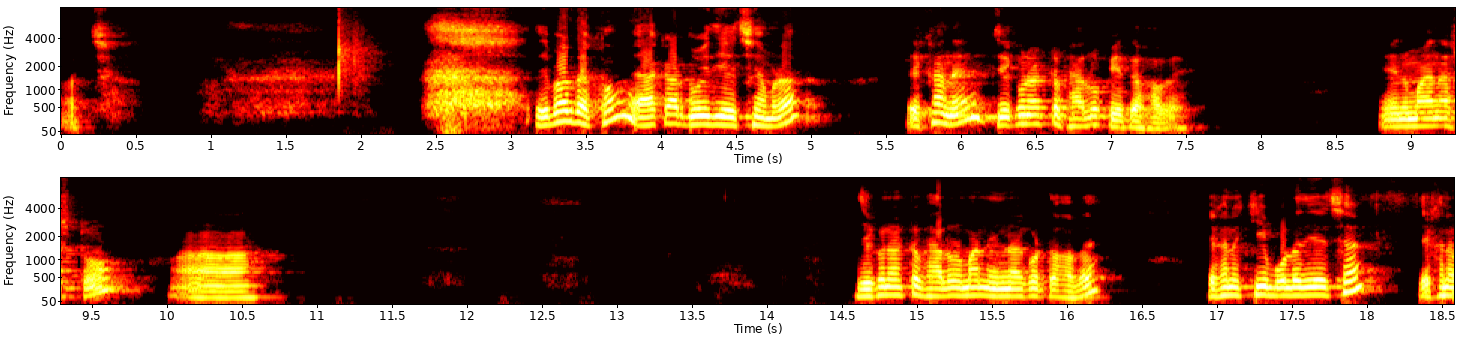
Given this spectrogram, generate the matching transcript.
আচ্ছা। এবার দেখো, এক আর দুই দিয়েছি আমরা। এখানে যে কোনো একটা ভ্যালু পেতে হবে। এন মাইনাস টু যে কোনো একটা ভ্যালুর মান নির্ণয় করতে হবে। এখানে কি বলে দিয়েছে? এখানে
